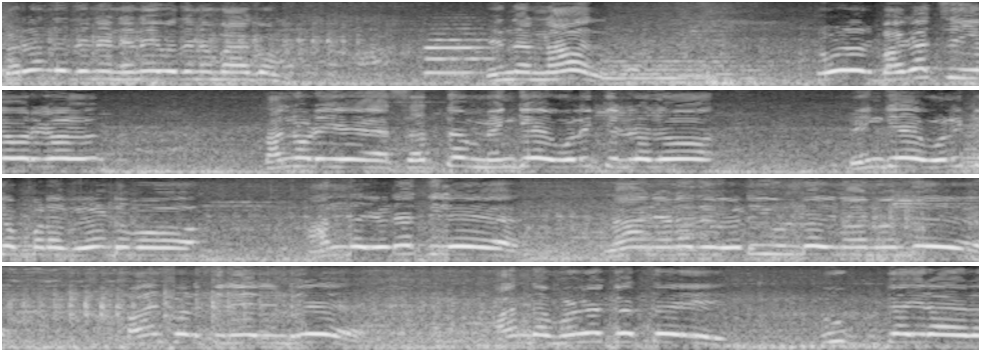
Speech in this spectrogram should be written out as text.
பிறந்த தின நினைவு தினமாகும். இந்த நாள் தோழர் பகத்சிங் அவர்கள் தன்னுடைய சத்தம் எங்கே ஒலிக்கின்றதோ எங்கே ஒலிக்கப்பட வேண்டுமோ அந்த இடத்திலே நான் எனது வெடிகுண்டை நான் வந்து பயன்படுத்தினேன் என்று அந்த முழக்கத்தை தூக்கு கயிறாக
